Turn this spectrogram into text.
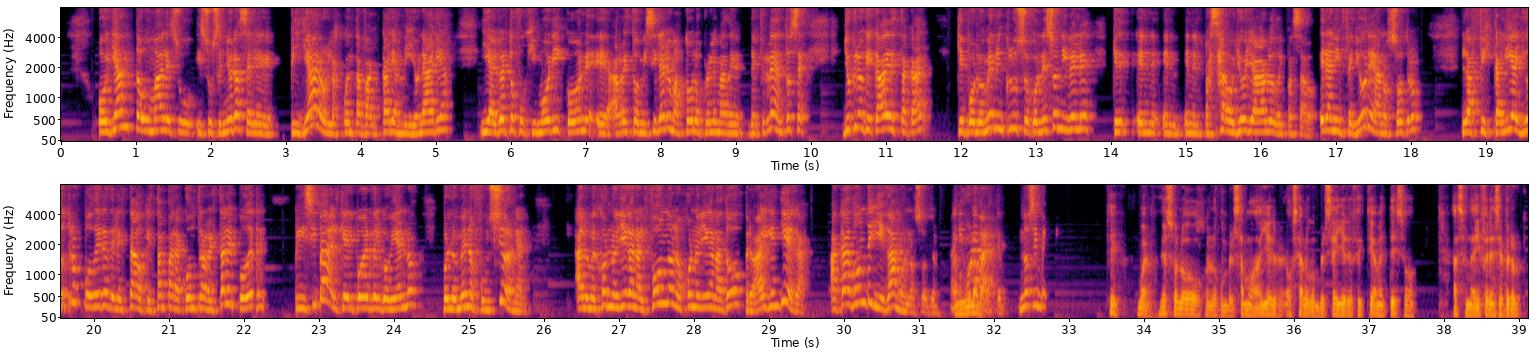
Ollanta Humala y su, señora se le pillaron las cuentas bancarias millonarias y Alberto Fujimori con eh, arresto domiciliario más todos los problemas de, enfermedad. Entonces, yo creo que cabe destacar que por lo menos incluso con esos niveles que en, en, el pasado, yo ya hablo del pasado, eran inferiores a nosotros, la Fiscalía y otros poderes del Estado que están para contrarrestar el poder principal, que es el poder del gobierno, por lo menos funcionan. A lo mejor no llegan al fondo, a lo mejor no llegan a todos, pero alguien llega. Acá, ¿dónde llegamos nosotros? A, ninguna, parte. No se Sí, bueno, eso lo, lo, conversamos ayer, o sea, lo conversé ayer, efectivamente eso hace una diferencia, pero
